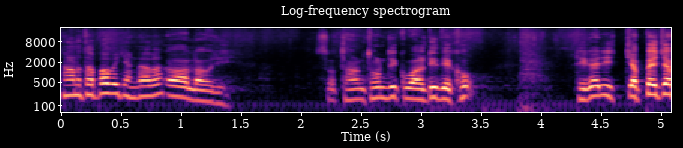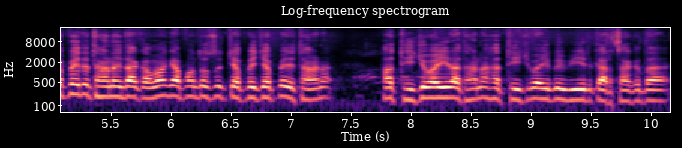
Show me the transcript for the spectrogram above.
ਥਣ ਥੱਪਾ ਵੀ ਚੰਗਾ ਵਾ। ਆ ਲਓ ਜੀ। ਸੋ ਥਣ ਥਣ ਦੀ ਕੁਆਲਿਟੀ ਦੇਖੋ। ਠੀਕ ਹੈ ਜੀ ਚੱਪੇ ਚੱਪੇ ਤੇ ਥਾਣੇ ਦਾ ਕਵਾਂਗੇ ਆਪਾਂ ਦੋਸਤੋ ਚੱਪੇ ਚੱਪੇ ਤੇ ਥਾਣ ਹੱਥੀ ਚਵਾਈ ਦਾ ਥਾਣ ਹੱਥੀ ਚਵਾਈ ਕੋਈ ਵੀਰ ਕਰ ਸਕਦਾ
